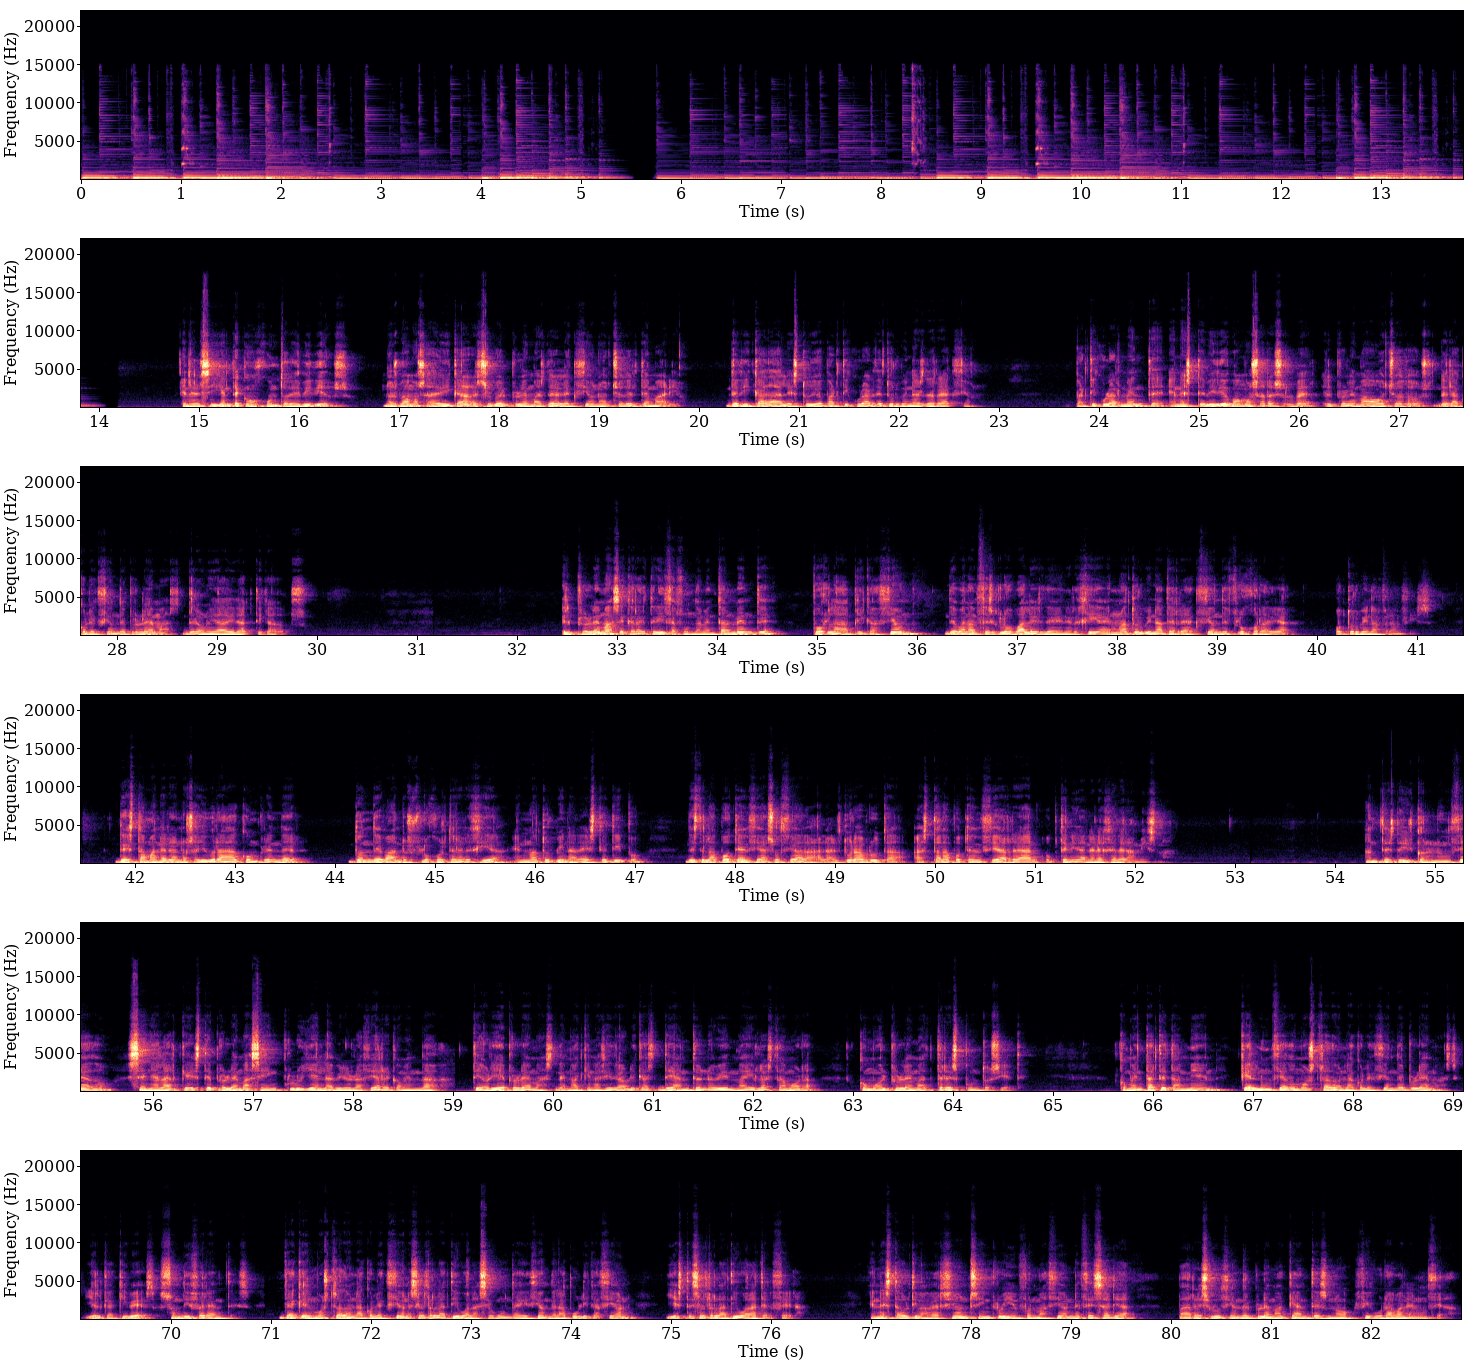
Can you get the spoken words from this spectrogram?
En el siguiente conjunto de vídeos nos vamos a dedicar a resolver problemas de la lección 8 del temario, dedicada al estudio particular de turbinas de reacción. Particularmente en este vídeo vamos a resolver el problema 8.2 de la colección de problemas de la unidad didáctica 2. El problema se caracteriza fundamentalmente por la aplicación de balances globales de energía en una turbina de reacción de flujo radial, o turbina Francis. De esta manera nos ayudará a comprender dónde van los flujos de energía en una turbina de este tipo, desde la potencia asociada a la altura bruta hasta la potencia real obtenida en el eje de la misma. Antes de ir con el enunciado, señalar que este problema se incluye en la bibliografía recomendada, Teoría y problemas de máquinas hidráulicas de Antonio Vidma y Blas Zamora, como el problema 3.7. Comentarte también que el enunciado mostrado en la colección de problemas y el que aquí ves son diferentes, ya que el mostrado en la colección es el relativo a la segunda edición de la publicación y este es el relativo a la tercera. En esta última versión se incluye información necesaria para resolución del problema que antes no figuraba en el enunciado.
